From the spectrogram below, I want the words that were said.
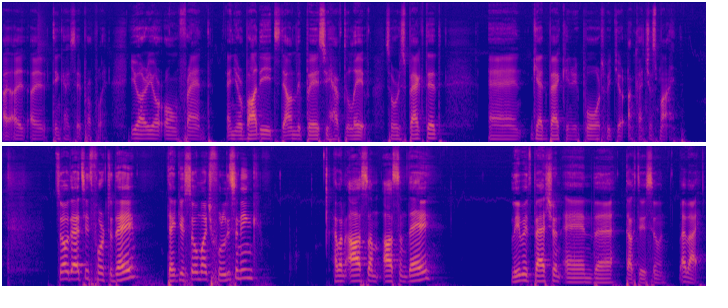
I i think i say properly. You are your own friend and your body it's the only place you have to live. So respect it and get back in report with your unconscious mind. So that's it for today. Thank you so much for listening. Have an awesome, awesome day. live with passion and uh, talk to you soon. Bye bye.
